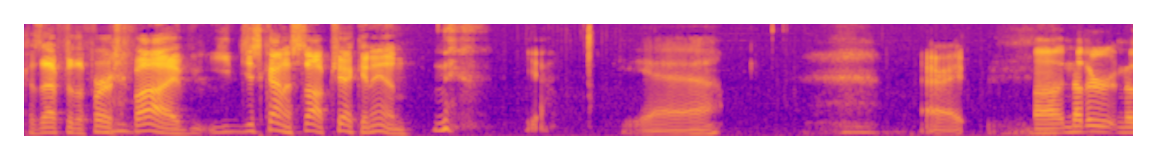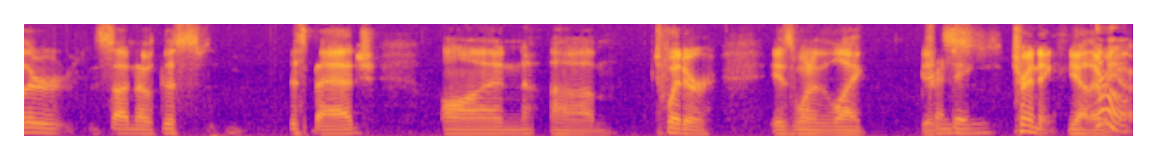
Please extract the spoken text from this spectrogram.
Because after the first five, you just kind of stop checking in. Yeah. Yeah. All right. uh, another another side note this this badge on um, twitter is one of the like Trending. trending yeah there we oh,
